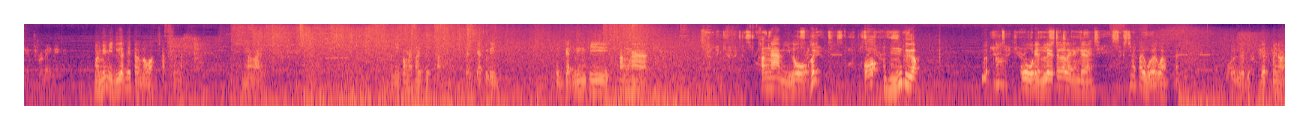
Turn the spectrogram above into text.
kits remaining. มันไม่มีเลือดให้เติมระหว่างชั้นเลยนะนี่อะไร อันนี้ก็ไม่ค่อยถึกครับ เป็นแกตลิง ตึกแจ็ตลิงที่ข้างหน้า ข้างหน้ามีโล่เฮ้ยโอ้หืมเกือบ โอ้ เห็นเลเตอร์อะไรแดงๆ ไม่ไปอยเวิร์กว่าหัวเลือดเยอะไปหน่อย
